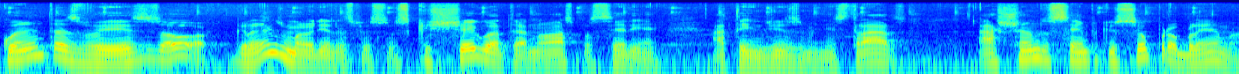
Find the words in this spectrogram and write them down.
quantas vezes, ou a grande maioria das pessoas que chegam até nós para serem atendidos, ministrados, achando sempre que o seu problema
